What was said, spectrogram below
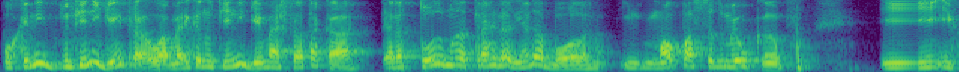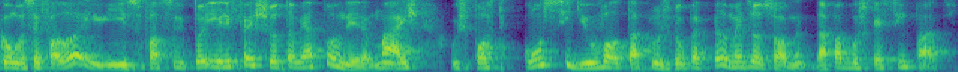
Porque não tinha ninguém para. O América não tinha ninguém mais para atacar. Era todo mundo atrás da linha da bola, mal passando do meio campo. E, e, como você falou, isso facilitou e ele fechou também a torneira. Mas o esporte conseguiu voltar para o jogo para pelo menos, dá para buscar esse empate.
